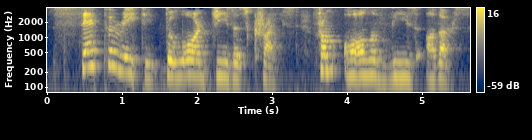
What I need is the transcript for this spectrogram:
separated the Lord Jesus Christ from all of these others.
